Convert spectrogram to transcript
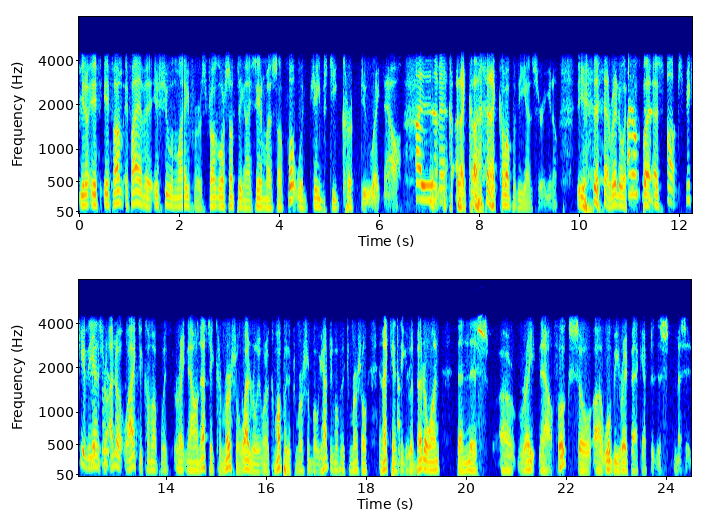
you know, if if I'm if I have an issue in life or a struggle or something, I say to myself, what would James T. Kirk do right now? I love and, it. And I, and I come up with the answer. You know, the, right away. But as. Speaking of the answer, I know what I like to come up with right now, and that's a commercial. Well, I didn't really want to come up with a commercial, but we have to come up with a commercial, and I can't think of a better one than this uh, right now, folks. So uh, we'll be right back after this message.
